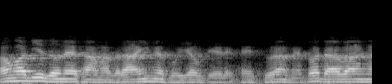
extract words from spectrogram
ကောင်းကောင်းပြည့်စုံတဲ့အခါမှာသရာယင်းမဲ့ကိုရောက်တယ်တဲ့အဲဆိုရမယ်သောတာပန်က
